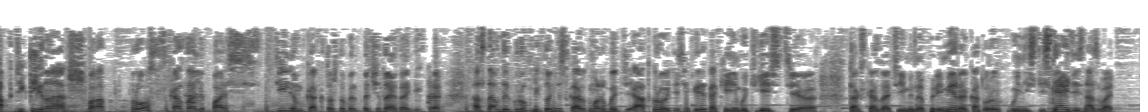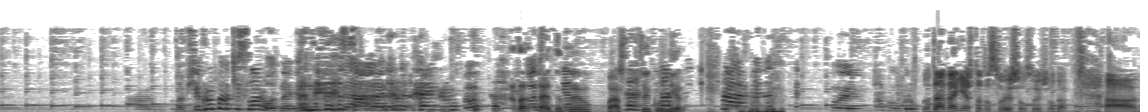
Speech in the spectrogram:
обтекли наш вопрос, сказали по стилям, как то, что предпочитают. А каких-то основных групп никто не скажет. Может быть, откроете секрет, какие-нибудь есть, э, так сказать, именно примеры, которых вы не стесняетесь назвать? А, вообще группа «Кислород», наверное, самая крутая группа. Это же ваш другую группу. Ну да, да, я что-то слышал, слышал, да. А,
